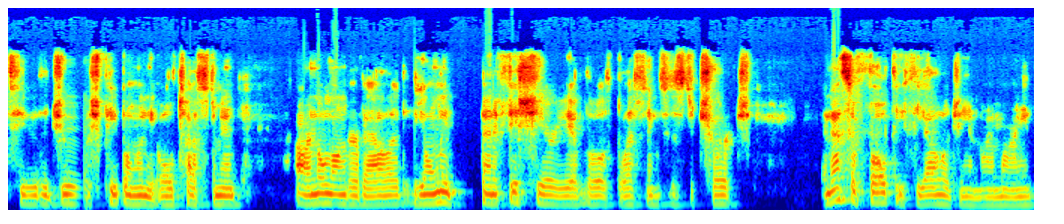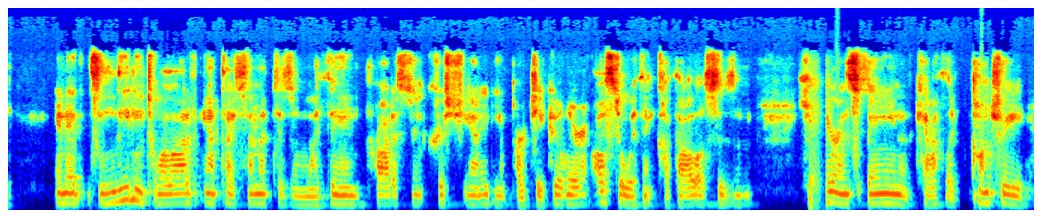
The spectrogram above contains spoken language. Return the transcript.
to the Jewish people in the Old Testament are no longer valid. The only beneficiary of those blessings is the church. And that's a faulty theology in my mind. And it's leading to a lot of anti Semitism within Protestant Christianity in particular, also within Catholicism. Here in Spain, a Catholic country,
